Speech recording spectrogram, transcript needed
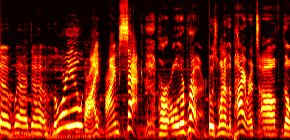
uh, uh, who are you? Why, I'm Zack, her older brother, who's one of the pirates of the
